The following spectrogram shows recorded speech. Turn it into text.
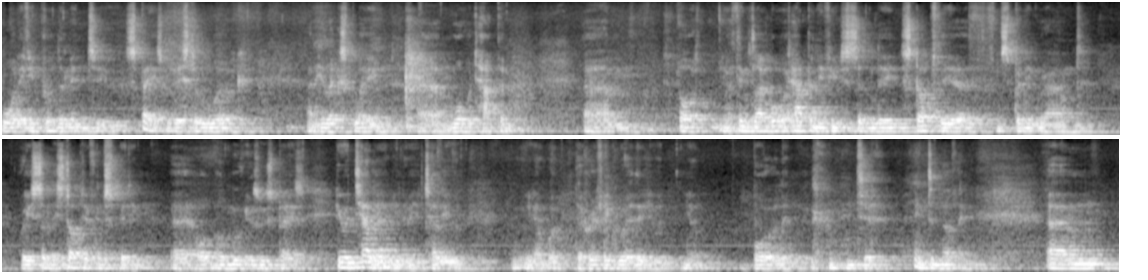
What if you put them into space? Would they still work? And he'll explain um, what would happen. Um, or you know, things like what would happen if you just suddenly stopped the Earth from spinning around, or you suddenly stopped it from spinning uh, or, or, moving through space. He would tell you, you know, he'd tell you, you know, what, the horrific way that you would, you know, boil it into into nothing. Um,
